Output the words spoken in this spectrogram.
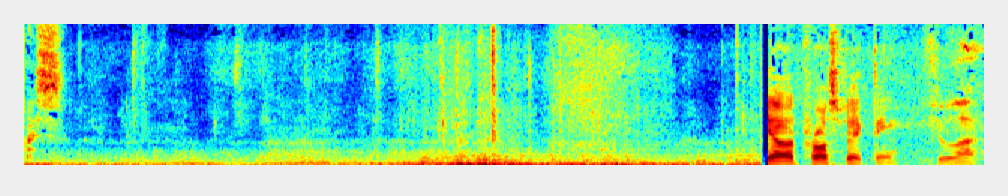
Nice. Yard prospecting. Feel that?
